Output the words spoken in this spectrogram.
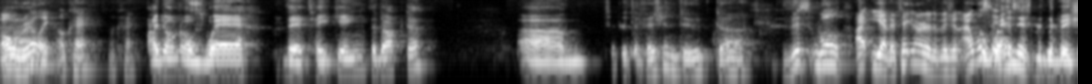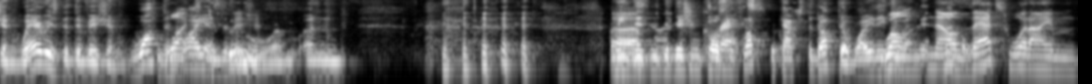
Oh, um, really? Okay. Okay. I don't know where they're taking the doctor. Um, to the division, dude. Duh. This well, I, yeah, they're taking her to the division. I will say when this, is the division? Where is the division? What and what why is the division? And, I mean, uh, the division cause the flux to catch the doctor? Why are they well, now that's what I'm.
